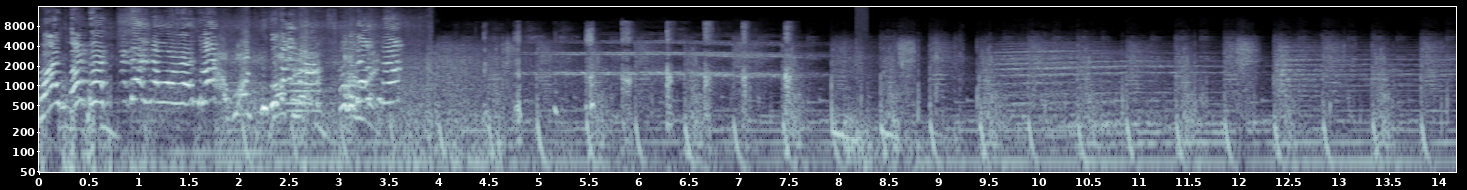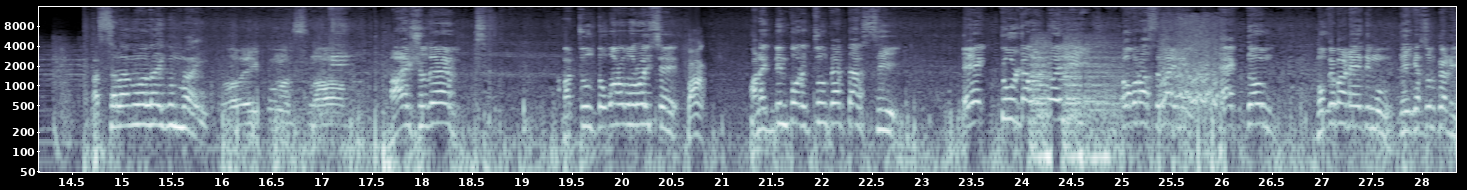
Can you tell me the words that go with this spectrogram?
ভাই ভাই ভাই ভাই না বড় ভাই আসসালামু আলাইকুম ভাই। ওয়ালাইকুম আসসালাম। হাই সুদেব আমার চুল তো বড় বড় হয়েছে অনেকদিন পরে চুল কাটতে আসছি। এক চুলটা উঠাইলি খবর আছে ভাই? একদম বুকে পাঠিয়ে দিমু দেখে চুল কাটি।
